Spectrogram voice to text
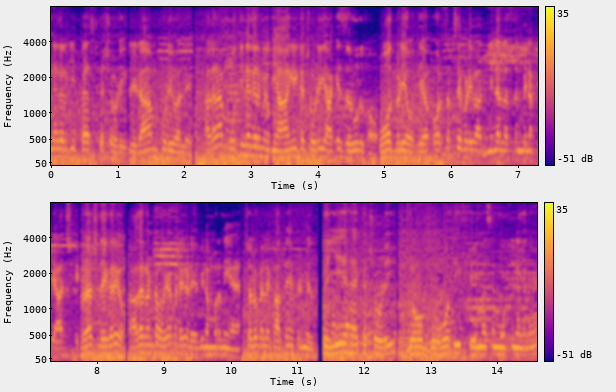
नगर की बेस्ट कचौड़ी। श्री रामपुरी वाले। अगर आप मोती नगर में हो, यहाँ की कचौड़ी आके ज़रूर खाओ। बहुत बढ़िया होती है और सबसे बड़ी बात, बिना लहसन, बिना प्याज के। रश देख रहे हो? आधा घंटा हो गया खड़े खड़े, अभी नंबर नहीं आया। चलो पहले खाते हैं, फिर मिलते तो ये है कचौड़ी, जो बहुत ही फ़ेमस है मोती नगर में।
